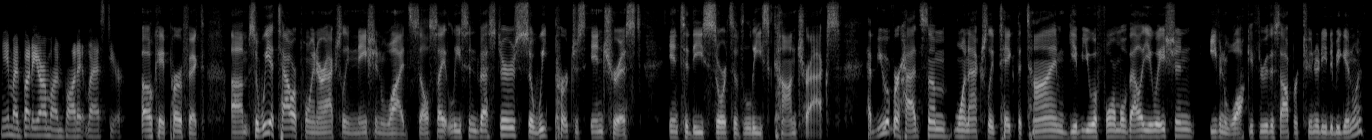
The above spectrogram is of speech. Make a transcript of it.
Me and my buddy Armand bought it last year. Okay, perfect. Um, so we at TowerPoint are actually nationwide cell site lease investors. So we purchase interest into these sorts of lease contracts. Have you ever had someone actually take the time, give you a formal valuation, even walk you through this opportunity to begin with?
